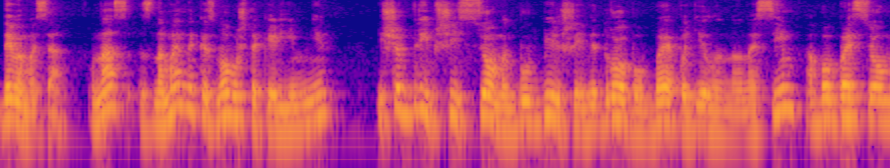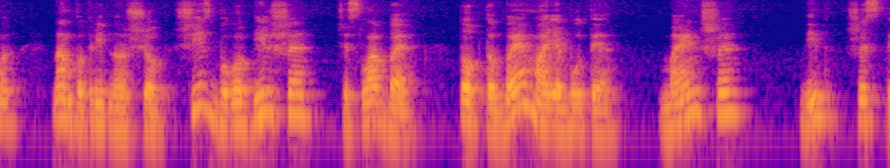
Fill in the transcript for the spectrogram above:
Дивимося. У нас знаменники знову ж таки рівні. І щоб дріб 6 сьомих був більший від дробу b поділено на 7 або b сьомих, нам потрібно, щоб 6 було більше числа b. Тобто b має бути менше від 6.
